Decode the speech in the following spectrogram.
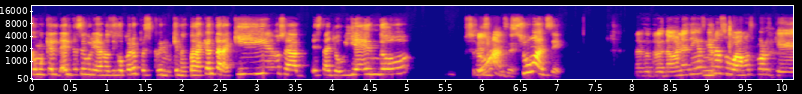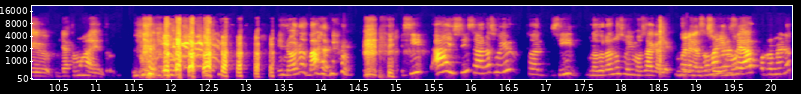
como que el, el de seguridad nos dijo, pero pues que, que nos van a cantar aquí, o sea, está lloviendo. Súbanse. Súbanse. Nosotros no nos digas que nos subamos porque ya estamos adentro. Y no nos bajan. Sí, ay, sí, se van a subir. O sea, sí, nosotros nos subimos, hágale. Bueno, nos mayores subimos. de edad, por lo menos.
